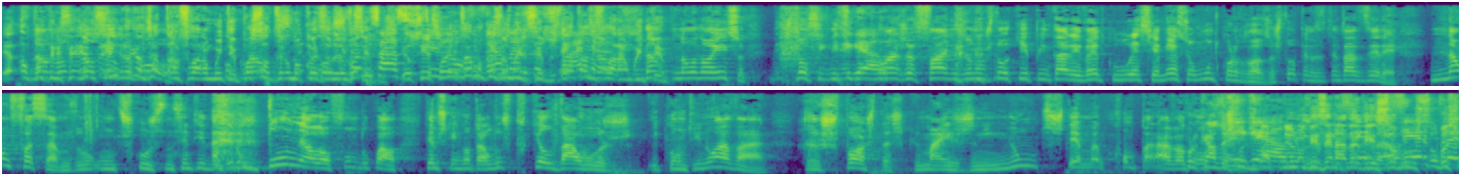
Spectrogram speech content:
Não, não, não, se agravou falaram muito tempo. Posso dizer uma coisa muito simples? Eu queria só uma coisa muito simples. Estamos a falar há muito tempo. Não, não é isso. Isto não significa Miguel. que não haja falhas. Eu não estou aqui a pintar a ideia de que o SNS é um mundo cor-de-rosa. Estou apenas a tentar dizer é, não façamos um, um discurso no sentido de haver um túnel ao fundo do qual temos que encontrar luz, porque ele dá hoje e continua a dar respostas que mais nenhum sistema comparável Por causa dos estudos de opinião não dizem nada disso sobre, a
